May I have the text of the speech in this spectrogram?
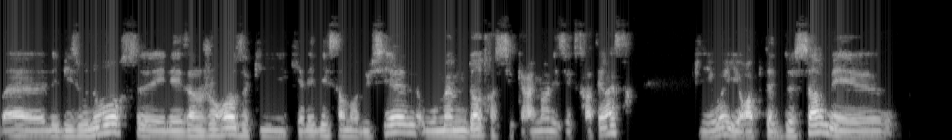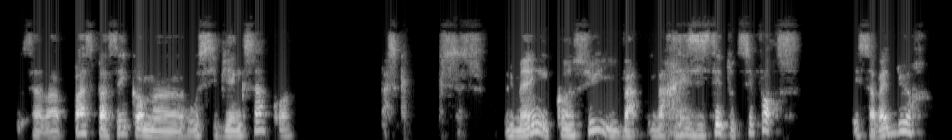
ben, les bisounours et les anges roses qui, qui, allaient descendre du ciel, ou même d'autres, c'est carrément les extraterrestres. Puis ouais, il y aura peut-être de ça, mais euh, ça va pas se passer comme euh, aussi bien que ça, quoi. Parce que l'humain est conçu, il va, il va résister toutes ses forces. Et ça va être dur.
